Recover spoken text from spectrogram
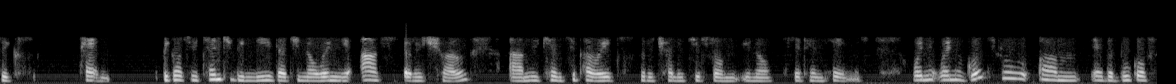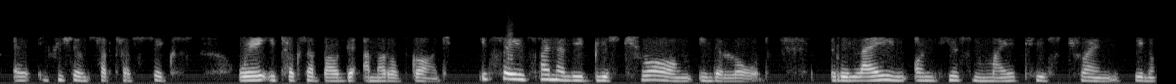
6, 10. Because we tend to believe that, you know, when we are spiritual, um, you can separate spirituality from, you know, certain things. When, when you go through um, uh, the book of uh, Ephesians chapter 6, where it talks about the armor of God, it says, finally, be strong in the Lord, relying on his mighty strength. You know,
